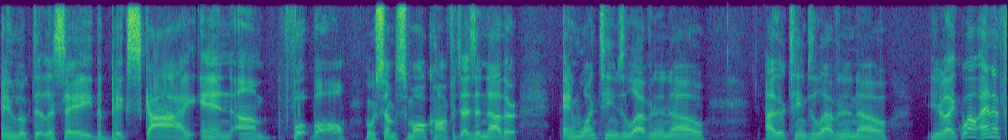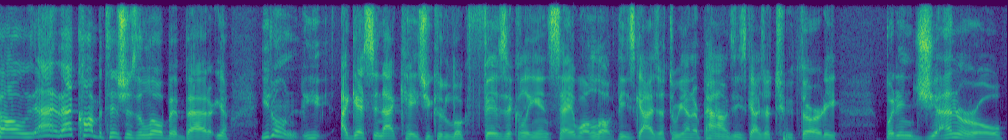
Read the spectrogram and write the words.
and looked at, let's say, the Big Sky in um, football or some small conference as another, and one team's 11 and 0, other team's 11 and 0 you're like, well, NFL, eh, that competition is a little bit better. You know, you don't. You, I guess in that case, you could look physically and say, well, look, these guys are 300 pounds, these guys are 230. But in general,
